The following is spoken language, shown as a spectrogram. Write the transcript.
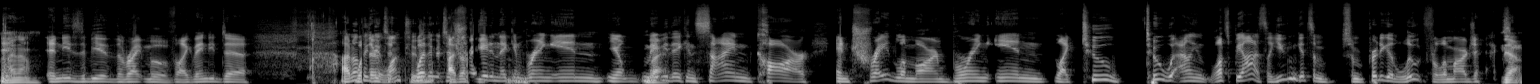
It, I know it needs to be the right move. Like they need to. I don't think they want to. Whether it's a trade think, and they can mm-hmm. bring in, you know, maybe right. they can sign Carr and trade Lamar and bring in like two two. I mean, let's be honest. Like you can get some some pretty good loot for Lamar Jackson. Yeah,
